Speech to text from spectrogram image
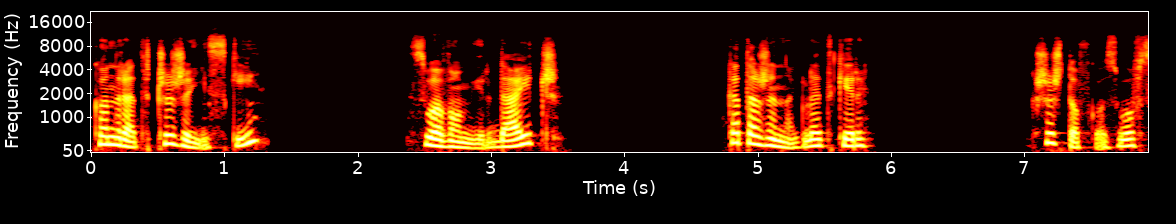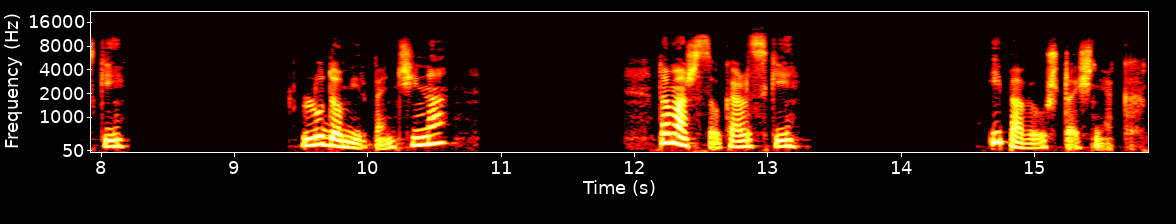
Konrad Czyżyński, Sławomir Dajcz, Katarzyna Gletkier, Krzysztof Kozłowski, Ludomir Pęcina, Tomasz Sokalski i Paweł Szcześniak.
